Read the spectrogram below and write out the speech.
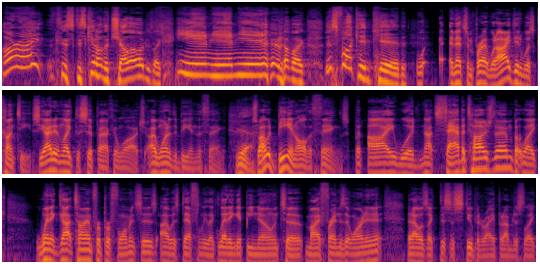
"All right," this, this kid on the cello and he's like, "Yeah, yeah, yeah," and I'm like, "This fucking kid." And that's impressive. What I did was cunty. See, I didn't like to sit back and watch. I wanted to be in the thing. Yeah. So I would be in all the things, but I would not sabotage them. But like when it got time for performances, I was definitely like letting it be known to my friends that weren't in it that I was like, "This is stupid, right?" But I'm just like,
